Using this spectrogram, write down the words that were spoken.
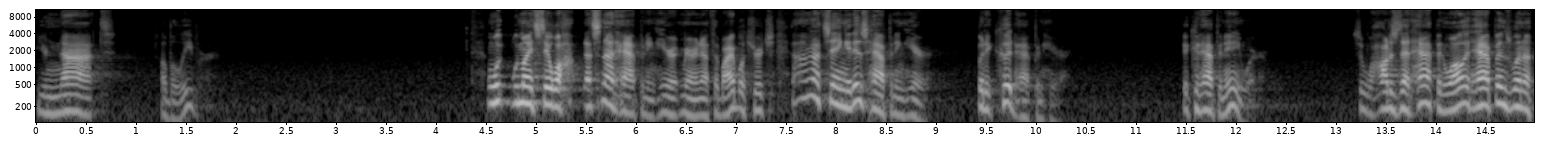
You're not a believer. We might say, well, that's not happening here at Maranatha Bible Church. I'm not saying it is happening here, but it could happen here. It could happen anywhere. So, well, how does that happen? Well, it happens when a,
